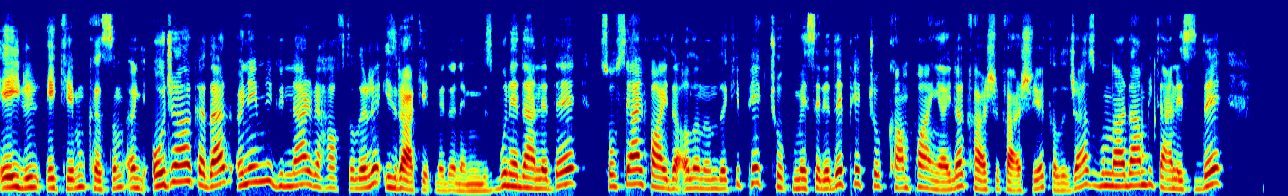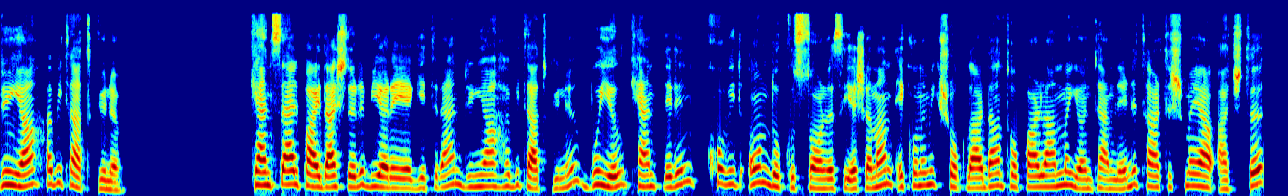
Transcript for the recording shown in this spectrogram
Eylül, Ekim, Kasım, Ocağa kadar önemli günler ve haftaları idrak etme dönemimiz. Bu nedenle de sosyal fayda alanındaki pek çok meselede pek çok kampanyayla karşı karşıya kalacağız. Bunlardan bir tanesi de Dünya Habitat Günü. Kentsel paydaşları bir araya getiren Dünya Habitat Günü bu yıl kentlerin COVID-19 sonrası yaşanan ekonomik şoklardan toparlanma yöntemlerini tartışmaya açtı.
